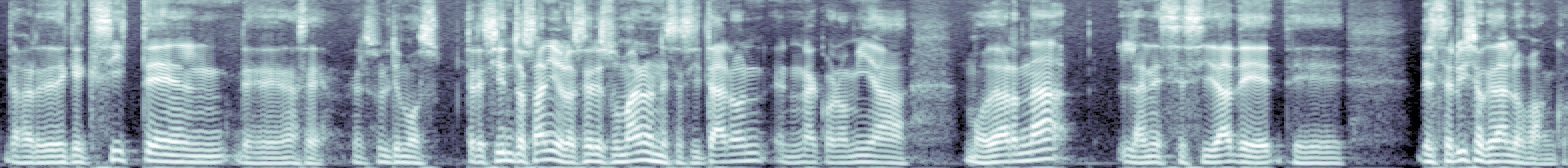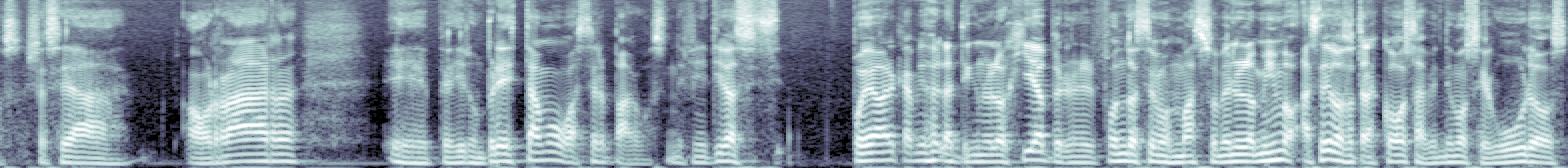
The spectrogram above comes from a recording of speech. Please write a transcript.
Desde que existen, desde, no sé, los últimos 300 años los seres humanos necesitaron en una economía moderna la necesidad de, del servicio que dan los bancos, ya sea ahorrar, eh, pedir un préstamo o hacer pagos. En definitiva, puede haber cambiado la tecnología, pero en el fondo hacemos más o menos lo mismo. Hacemos otras cosas, vendemos seguros,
